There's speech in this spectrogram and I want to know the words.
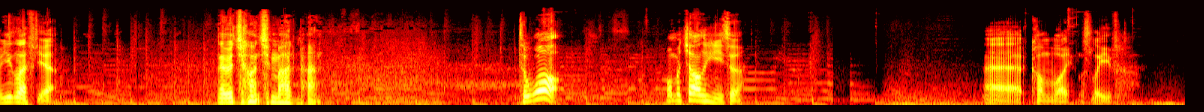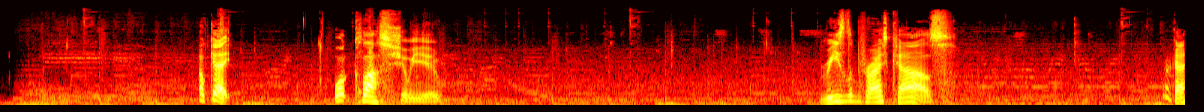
Have you left yet? Never challenge a madman. To what? What am I challenging you to? Uh, convoy. Let's leave. Okay. What class shall we do? Reasonably priced cars. Okay.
